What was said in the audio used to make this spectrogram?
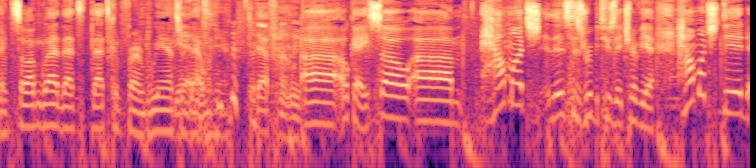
all too. so I'm glad that's that's confirmed. We answered Yeah, that one here. Definitely. Uh, okay, so um, how much? This is Ruby Tuesday trivia. How much did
